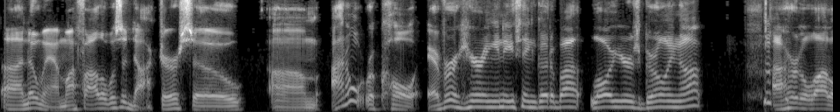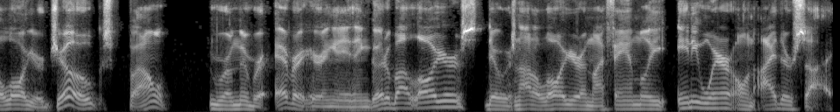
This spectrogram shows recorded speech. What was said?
Uh, no, ma'am. My father was a doctor, so um, I don't recall ever hearing anything good about lawyers growing up. I heard a lot of lawyer jokes, but I don't remember ever hearing anything good about lawyers. There was not a lawyer in my family anywhere on either side.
